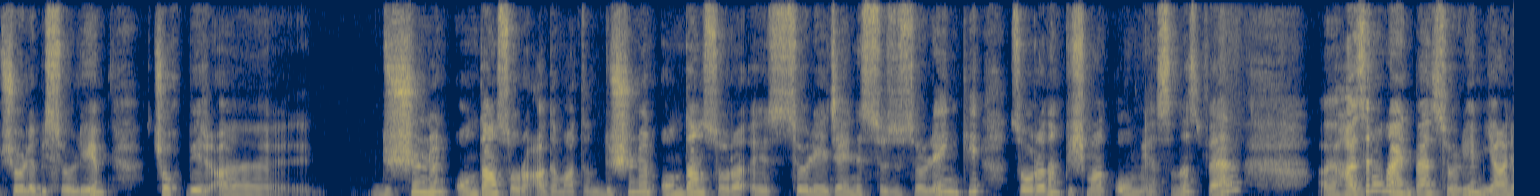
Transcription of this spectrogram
şöyle bir söyleyeyim. Çok bir e, düşünün ondan sonra adım atın. Düşünün ondan sonra e, söyleyeceğiniz sözü söyleyin ki sonradan pişman olmayasınız ve Haziran ayın ben söyleyeyim yani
